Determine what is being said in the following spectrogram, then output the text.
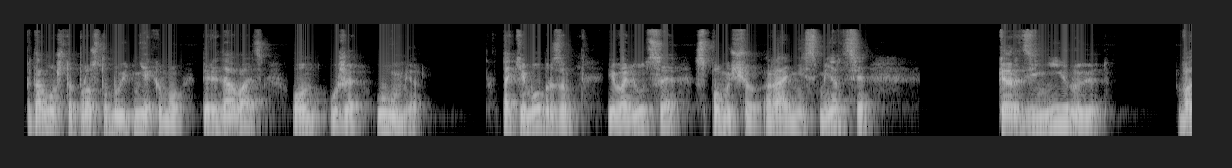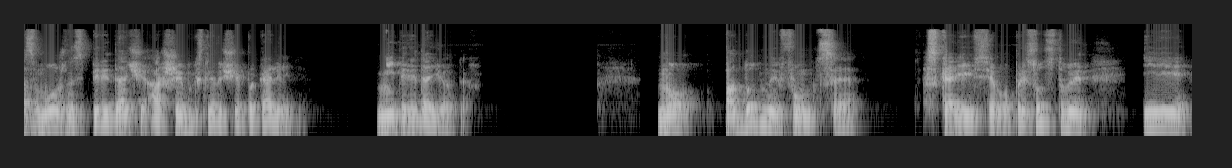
потому что просто будет некому передавать, он уже умер. Таким образом, эволюция с помощью ранней смерти координирует возможность передачи ошибок в следующее поколение. Не передает их. Но подобная функция, скорее всего, присутствует и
